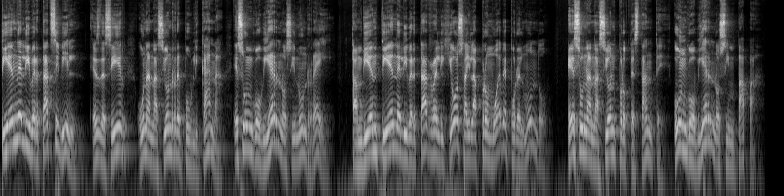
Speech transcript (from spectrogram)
Tiene libertad civil, es decir, una nación republicana, es un gobierno sin un rey. También tiene libertad religiosa y la promueve por el mundo. Es una nación protestante, un gobierno sin papa.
